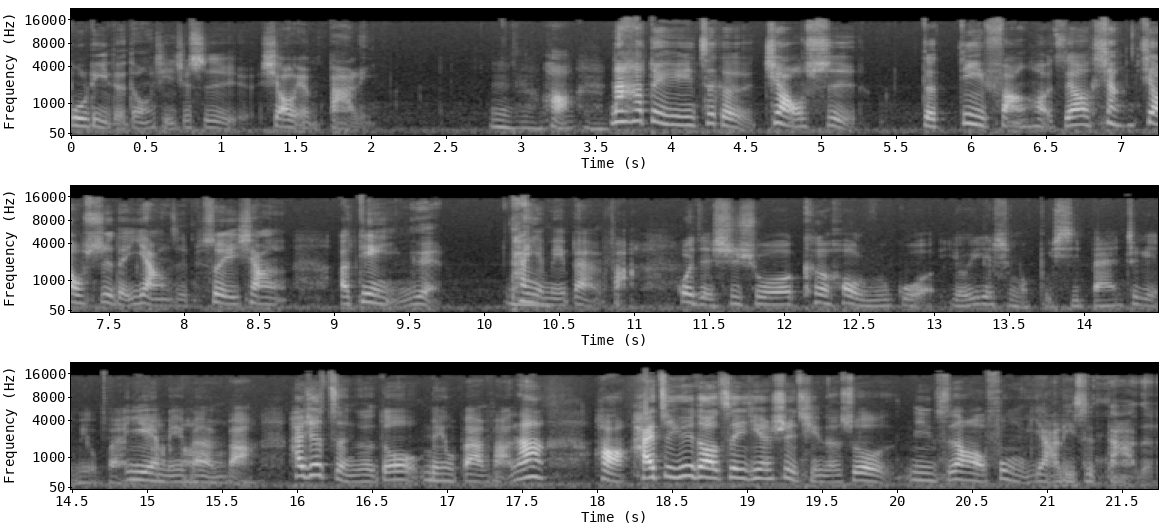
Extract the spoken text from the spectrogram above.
不利的东西，就是校园霸凌。嗯，好，那他对于这个教室的地方哈，只要像教室的样子，所以像啊、呃、电影院，他也没办法。嗯或者是说课后如果有一个什么补习班，这个也没有办法，也没办法，他就整个都没有办法。那好，孩子遇到这件事情的时候，你知道父母压力是大的，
